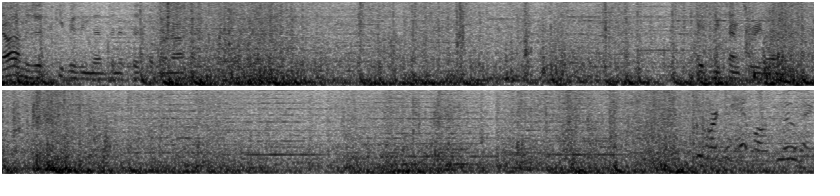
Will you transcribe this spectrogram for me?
Now I'm just keep using the infinite pistol for now. Gives me time to reload. It's too hard to hit while it's moving.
